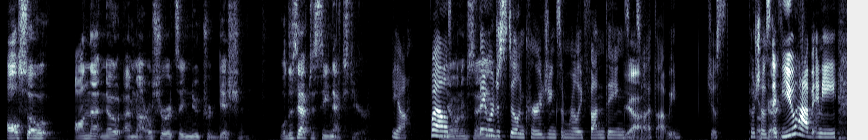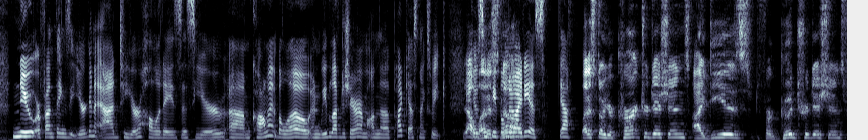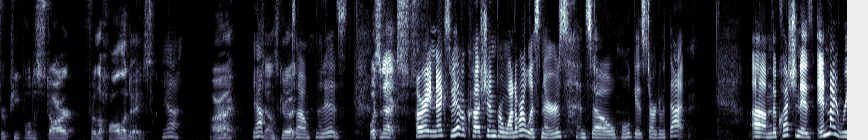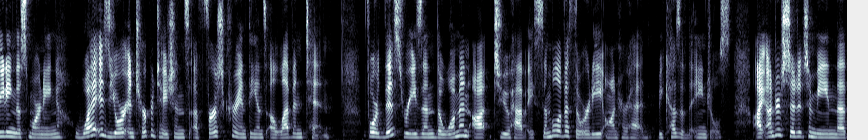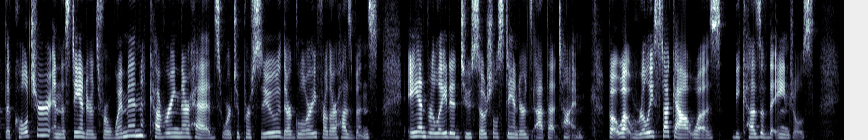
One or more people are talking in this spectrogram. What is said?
Also, on that note, I'm not real sure it's a new tradition. We'll just have to see next year. Yeah. Well, You know what I'm saying? they were just still encouraging some really fun things. Yeah. And so I thought we'd just push those. Okay. If you have any new or fun things that you're going to add to your holidays this year, um, comment below and we'd love to share them on the podcast next week. Yeah, Give let some us people new know. ideas. Yeah. Let us know your current traditions, ideas for good traditions for people to start for the holidays. Yeah. All right. Yeah. Sounds good. So it is. What's next? All right, next we have a question from one of our listeners, and so we'll get started with that. Um, the question is In my reading this morning, what is your interpretations of 1 Corinthians 11:10? For this reason, the woman ought to have a symbol of authority on her head because of the angels. I understood it to mean that the culture and the standards for women covering their heads were to pursue their glory for their husbands and related to social standards at that time. But what really stuck out was because of the angels.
